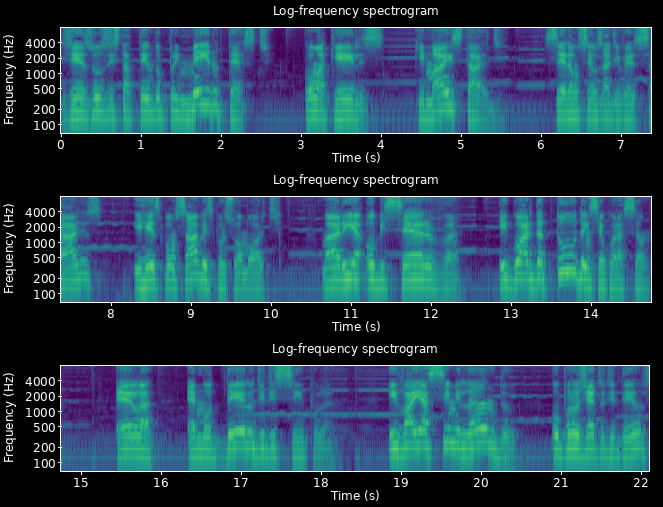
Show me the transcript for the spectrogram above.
Jesus está tendo o primeiro teste com aqueles que mais tarde serão seus adversários e responsáveis por sua morte. Maria observa e guarda tudo em seu coração. Ela é modelo de discípula e vai assimilando o projeto de Deus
